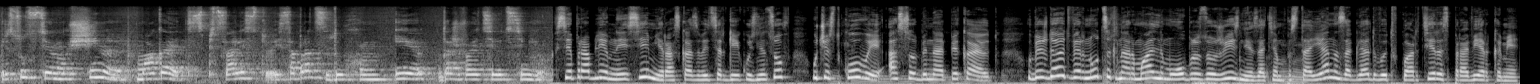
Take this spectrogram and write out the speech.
присутствие мужчины помогает специалисту и собраться духом, и даже войти в эту семью. Все проблемные семьи, рассказывает Сергей Кузнецов, участковые особенно опекают. Убеждают вернуться к нормальному образу жизни, затем постоянно заглядывают в квартиры с проверками.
